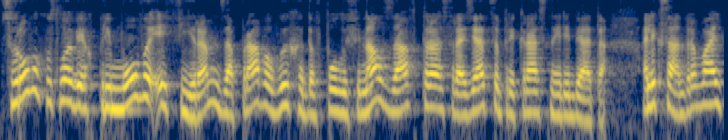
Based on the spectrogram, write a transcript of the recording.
В суровых условиях прямого эфира за право выхода в полуфинал завтра сразятся прекрасные ребята. Александра Вальд,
